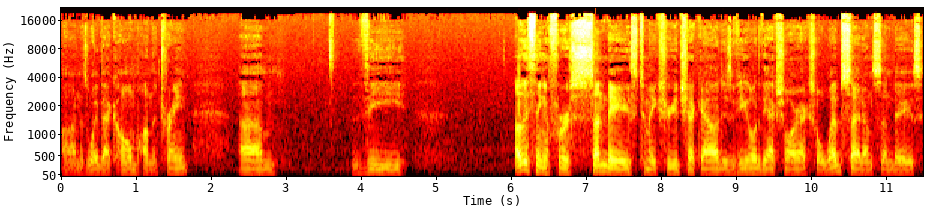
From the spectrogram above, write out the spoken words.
on his way back home on the train. Um, the other thing for Sundays to make sure you check out is if you go to the actual our actual website on Sundays,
